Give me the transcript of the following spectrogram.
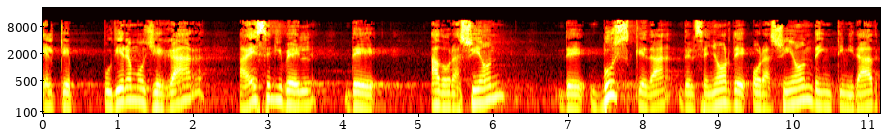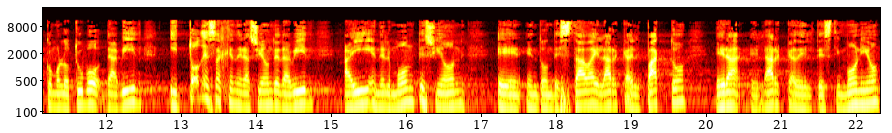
el que pudiéramos llegar a ese nivel de adoración, de búsqueda del Señor, de oración, de intimidad, como lo tuvo David y toda esa generación de David ahí en el monte Sión, eh, en donde estaba el arca del pacto, era el arca del testimonio,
